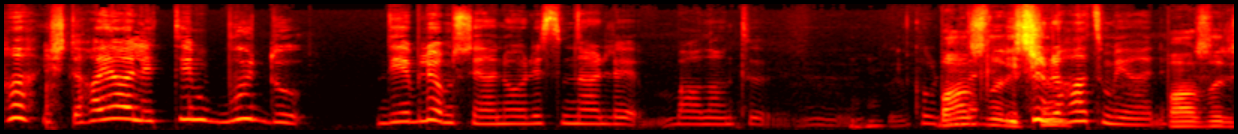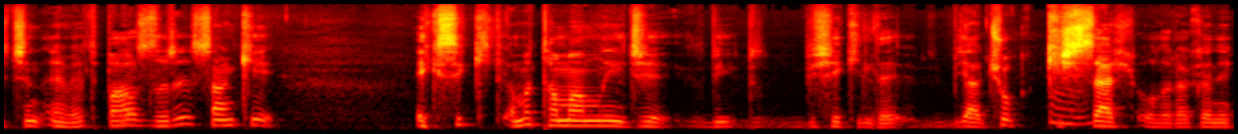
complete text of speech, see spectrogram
ha işte hayal ettiğim buydu diyebiliyor musun yani o resimlerle bağlantı e, kurduğunda? Bazıları İçin için- rahat mı yani? Bazıları için evet. Bazıları sanki eksik ama tamamlayıcı bir, bir şekilde. Yani çok kişisel olarak hani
